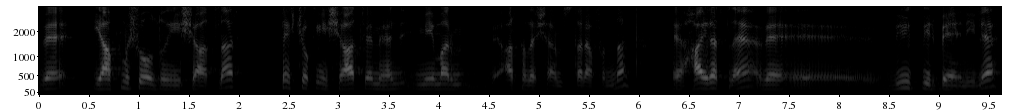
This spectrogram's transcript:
ve yapmış olduğu inşaatlar pek çok inşaat ve mimar arkadaşlarımız tarafından e, hayratla ve e, büyük bir beğeniyle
